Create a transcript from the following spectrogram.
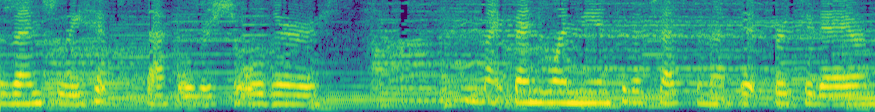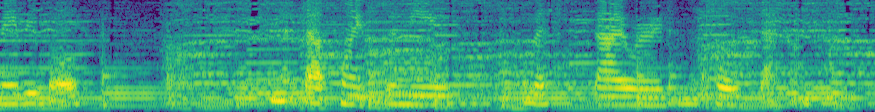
Eventually, hips stack over shoulders. You might bend one knee into the chest, and that's it for today, or maybe both. And at that point, the knees lift skyward and the toes stack on top.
